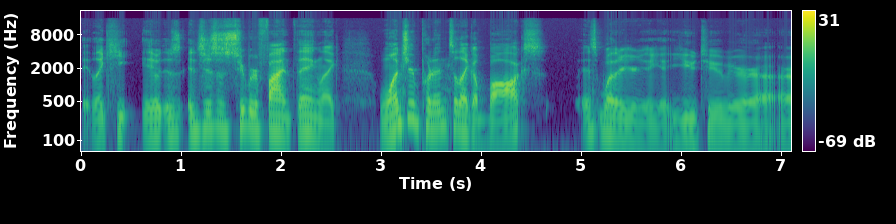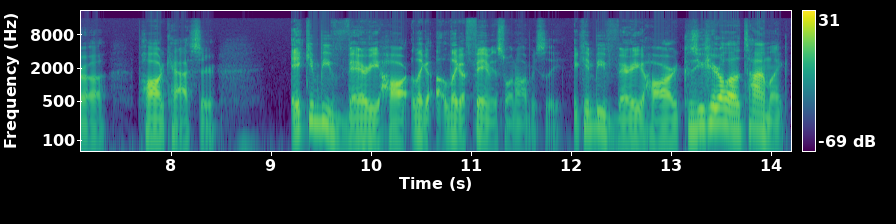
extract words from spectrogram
a, like he, it is, it's just a super fine thing. Like once you're put into like a box, whether you're a YouTuber or a, or a podcaster, it can be very hard. Like like a famous one, obviously, it can be very hard because you hear all the time like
